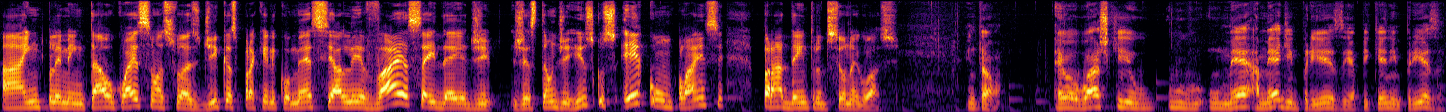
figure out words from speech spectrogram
a implementar ou quais são as suas dicas para que ele comece a levar essa ideia de gestão de riscos e compliance para dentro do seu negócio? Então, eu acho que o, o, o, a média empresa e a pequena empresa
